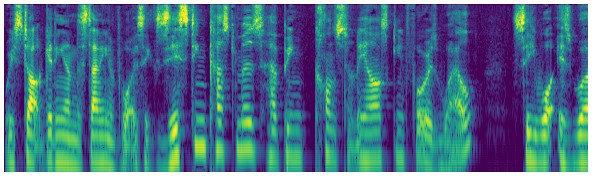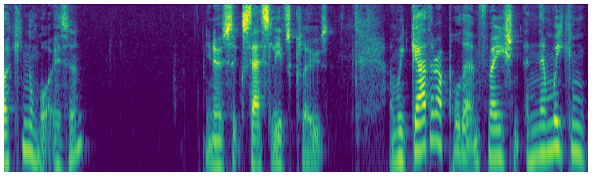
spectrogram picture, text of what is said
We start getting an understanding of what his existing customers have been constantly asking for as well. See what is working and what isn't. You know, success leaves clues. And we gather up all that information and then we can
